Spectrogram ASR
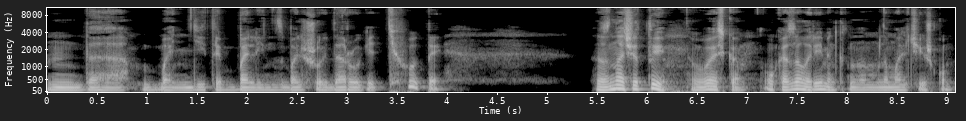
да, бандиты, блин, с большой дороги. Тьфу ты. Значит, ты, Васька, указал Ремингтоном на мальчишку,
